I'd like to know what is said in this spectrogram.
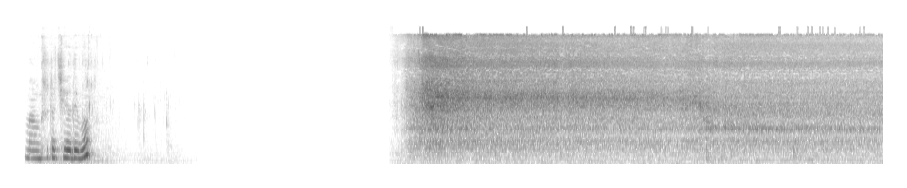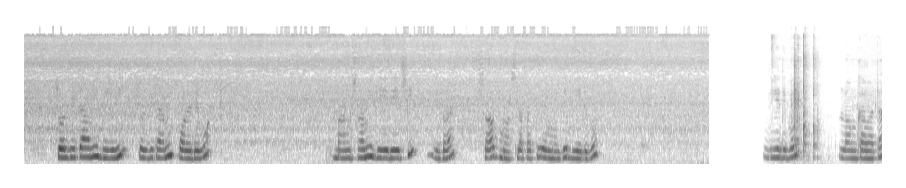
মাংসটা ছেড়ে দেবো। চর্বিটা আমি দিইনি, চর্বিটা আমি পরে দেব। মাংস আমি দিয়ে দিয়েছি, এবার সব মশলাপাতি এর মধ্যে দিয়ে দেব। দিয়ে দেব লঙ্কা বাটা।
